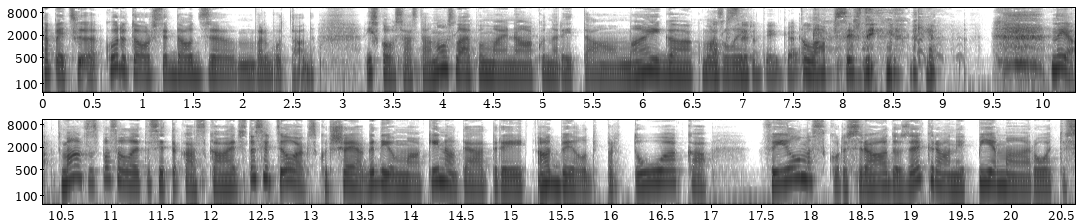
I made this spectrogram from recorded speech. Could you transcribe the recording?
Tāpēc eh, kurators ir daudz, eh, varbūt tāda, izklausās tā noslēpumaināk un arī tā maigāk, mazliet. Labsirdīgāk. Labsirdīgāk, jā. Nu jā, mākslas pasaulē tas ir skaidrs. Tas ir cilvēks, kurš šajā gadījumā kinoteātrī atbild par to, ka filmas, kuras rāda uz ekrāna, ir piemērotas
